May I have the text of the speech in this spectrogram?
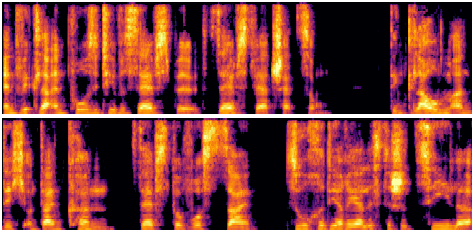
Entwickle ein positives Selbstbild, Selbstwertschätzung, den Glauben an dich und dein Können, Selbstbewusstsein. Suche dir realistische Ziele,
